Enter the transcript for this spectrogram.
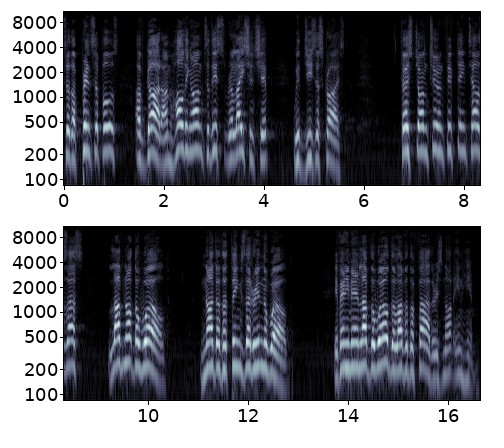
to the principles of God. I'm holding on to this relationship with Jesus Christ. 1 John 2 and 15 tells us, Love not the world, neither the things that are in the world. If any man love the world, the love of the Father is not in him.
